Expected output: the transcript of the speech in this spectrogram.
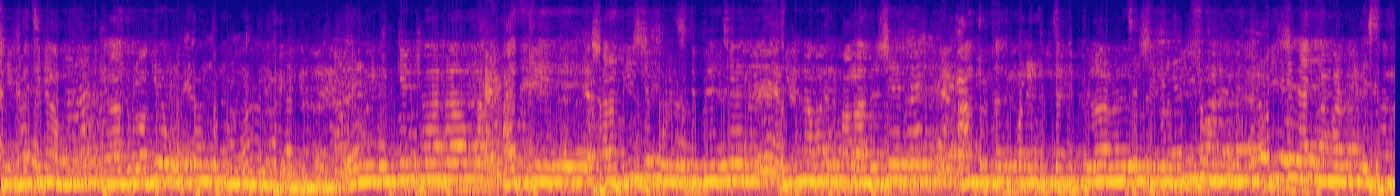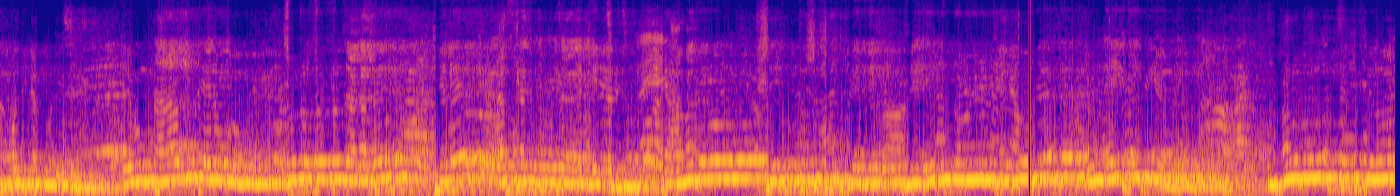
শেখ হাসিনাও খেলাধুলাকে অত্যন্ত গুরুত্ব ক্রিকেট খেলাটা আজকে সারা বিশ্বে পরিচিতি পেয়েছে, যেখানে আমাদের বাংলাদেশের আন্তর্জাতিক মানের দু চারটি প্লেয়ার রয়েছে, সেগুলো বিশ্ব মানে বিশ্বের এক নম্বর স্থান অধিকার করেছে। এবং তারাও কিন্তু এরকম ছোট ছোট জায়গাতে খেলে আজকে এত বড় জায়গায় গিয়েছে। আমাদেরও সেই প্রত্যাশা থাকবে যে এই টুর্নামেন্ট খেলতে হবে এবং এইখান থেকে ভালো ভালো দু চারটি প্লেয়ার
